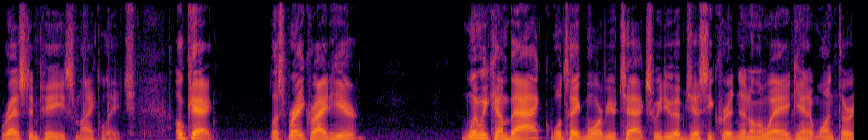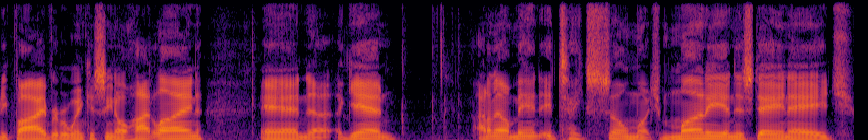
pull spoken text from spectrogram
Rest in peace, Mike Leach. Okay, let's break right here. When we come back, we'll take more of your texts. We do have Jesse Crittenden on the way again at 135 Riverwind Casino Hotline. And uh, again, I don't know, man, it takes so much money in this day and age.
